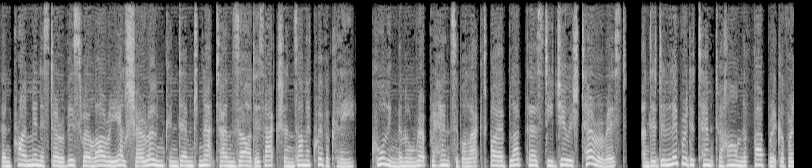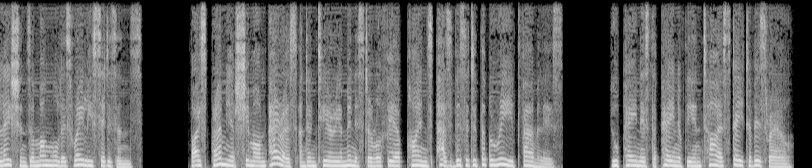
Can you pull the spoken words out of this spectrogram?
Then Prime Minister of Israel Ariel Sharon condemned Natan-Zada's actions unequivocally, calling them a reprehensible act by a bloodthirsty Jewish terrorist, and a deliberate attempt to harm the fabric of relations among all Israeli citizens. Vice Premier Shimon Peres and Interior Minister Ophir Pines-Paz visited the bereaved families. Your pain is the pain of the entire state of Israel.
